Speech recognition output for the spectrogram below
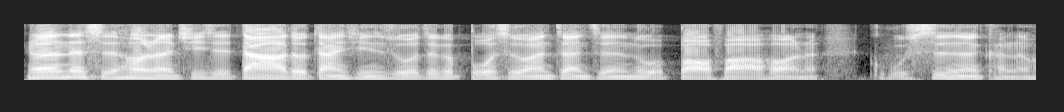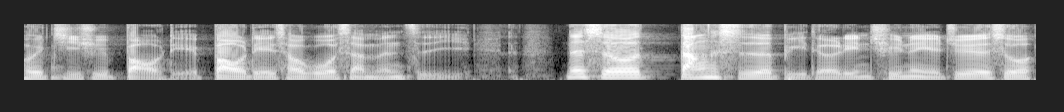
那那时候呢，其实大家都担心说，这个波斯湾战争如果爆发的话呢，股市呢可能会继续暴跌，暴跌超过三分之一。那时候当时的彼得林区呢也觉得说，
